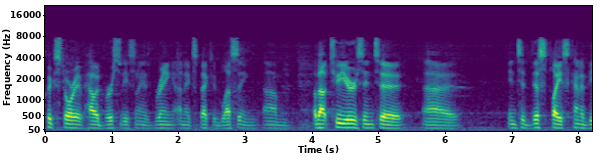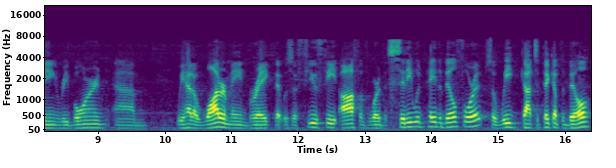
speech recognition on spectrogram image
quick story of how adversity sometimes bring unexpected blessing. Um, about two years into uh, into this place kind of being reborn, um, we had a water main break that was a few feet off of where the city would pay the bill for it. So we got to pick up the bill.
